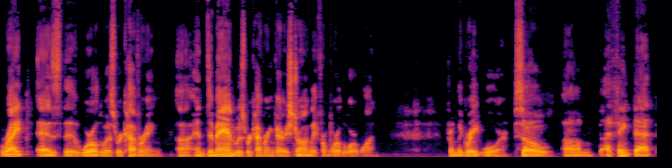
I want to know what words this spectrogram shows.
right as the world was recovering, uh, and demand was recovering very strongly from World War One, from the Great War. So um, I think that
